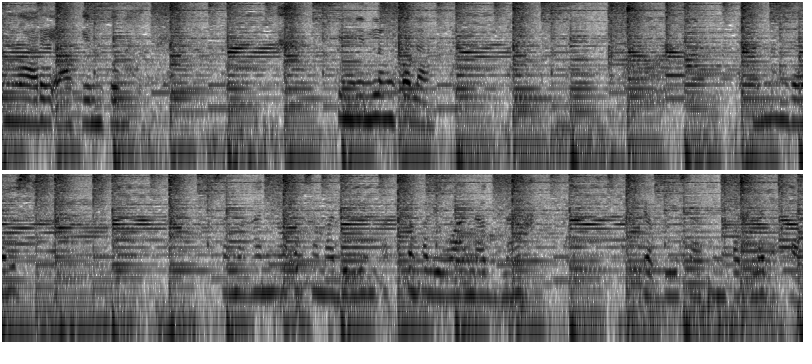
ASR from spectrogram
kunwari akin to. Tingin lang pala. Sa maliwanag na gabi sa ating paglalakad.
